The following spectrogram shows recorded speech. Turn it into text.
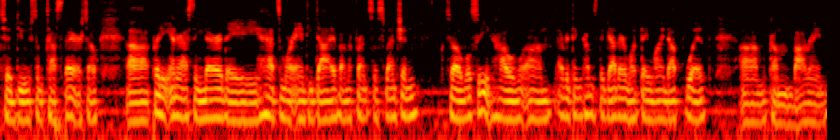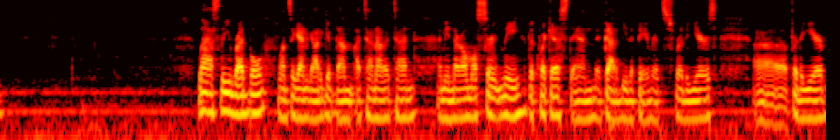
to do some tests there. So, uh, pretty interesting there. They had some more anti-dive on the front suspension. So we'll see how um, everything comes together, what they wind up with um, come Bahrain. Lastly, Red Bull. Once again, got to give them a 10 out of 10. I mean, they're almost certainly the quickest, and they've got to be the favorites for the years, uh, for the year.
